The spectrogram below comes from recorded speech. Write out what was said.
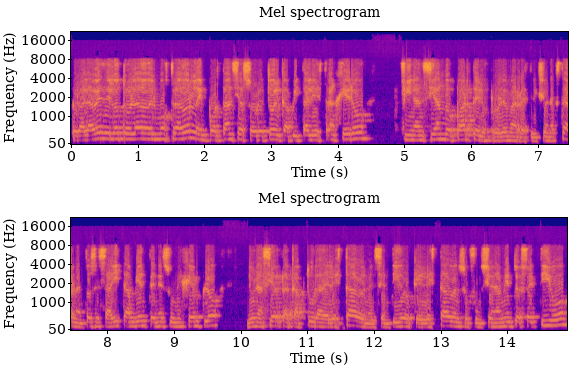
pero a la vez del otro lado del mostrador la importancia sobre todo el capital extranjero financiando parte de los problemas de restricción externa. Entonces ahí también tenés un ejemplo de una cierta captura del Estado, en el sentido que el Estado en su funcionamiento efectivo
